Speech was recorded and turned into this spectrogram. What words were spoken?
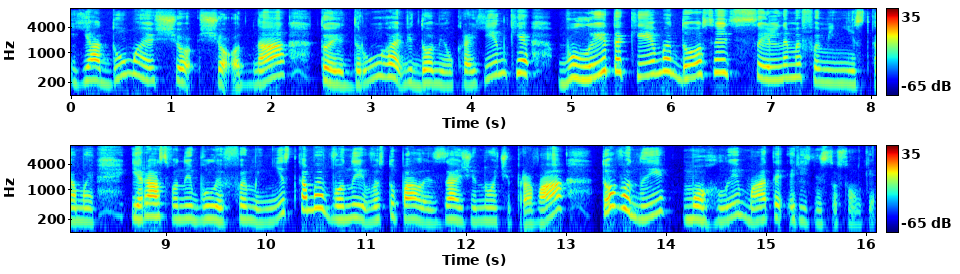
я думаю, що, що одна, то і друга відомі українки були такими досить сильними феміністками. І раз вони були феміністками, вони виступали за жіночі права, то вони могли мати різні стосунки.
